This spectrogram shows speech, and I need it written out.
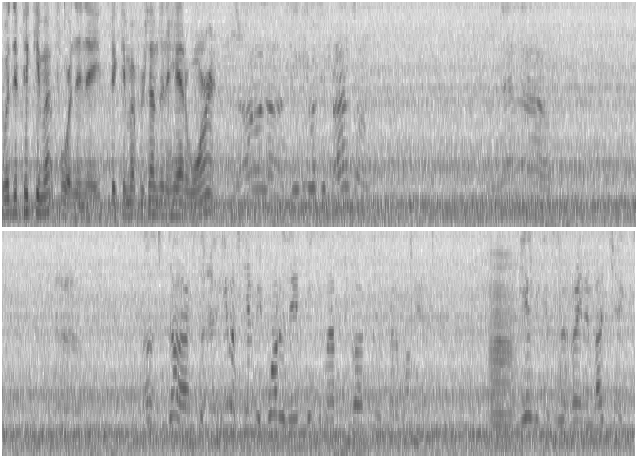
So what did they pick him up for? And then they picked him up for something that he had a warrant? No, no, no. See, he was in Branson. And then, uh, uh, no, no, he was here before they picked him up to go to California. Uh, Here because he was writing bad checks.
